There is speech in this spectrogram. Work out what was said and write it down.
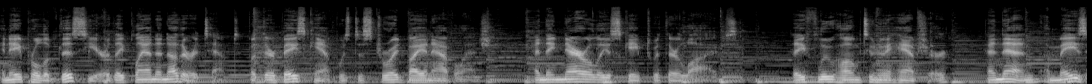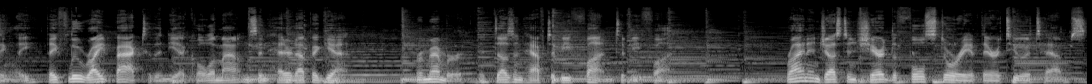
In April of this year, they planned another attempt, but their base camp was destroyed by an avalanche, and they narrowly escaped with their lives. They flew home to New Hampshire, and then, amazingly, they flew right back to the Neacola Mountains and headed up again. Remember, it doesn't have to be fun to be fun. Ryan and Justin shared the full story of their two attempts,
